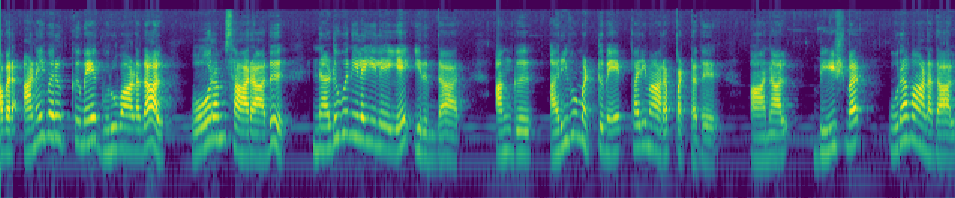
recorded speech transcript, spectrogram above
அவர் அனைவருக்குமே குருவானதால் ஓரம் சாராது நடுவு நிலையிலேயே இருந்தார். அங்கு அறிவு மட்டுமே பரிமாறப்பட்டது. ஆனால் பீஷ்மர் உறவானதால்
